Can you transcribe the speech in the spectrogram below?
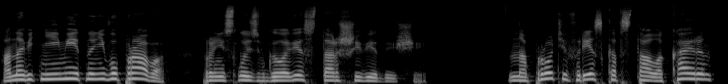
Она ведь не имеет на него права!» пронеслось в голове старшей ведущей. Напротив резко встала Кайрен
